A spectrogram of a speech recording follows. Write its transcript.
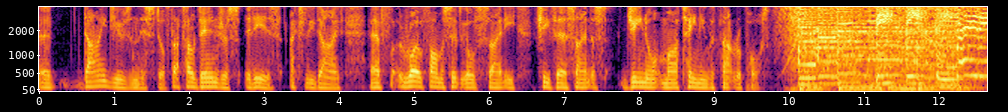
uh, died using this stuff. That's how dangerous it is. Actually died. Uh, Royal Pharmaceutical Society Chief uh, Scientist Gino Martini with that report. BBC Radio.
